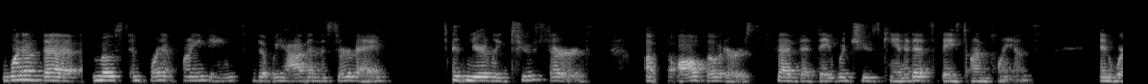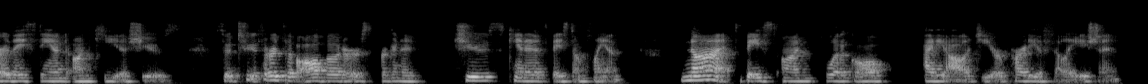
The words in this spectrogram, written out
One of the most important findings that we have in the survey is nearly two thirds of all voters said that they would choose candidates based on plans and where they stand on key issues. So, two thirds of all voters are going to choose candidates based on plans, not based on political ideology or party affiliation,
